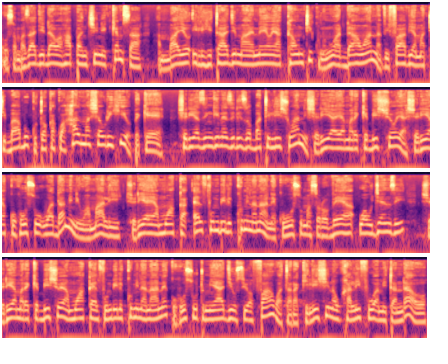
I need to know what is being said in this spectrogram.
ya usambazaji dawa hapa nchini KEMSA, ambayo ilihitaji maeneo ya kaunti kununua dawa na vifaa vya matibabu kutoka kwa halmashauri hiyo pekee. Sheria zingine zilizobatilishwa ni sheria ya marekebisho ya sheria kuhusu wadhamini wa mali, sheria ya mwaka 2018 kuhusu masorovea wa ujenzi, sheria ya marekebisho ya mwaka 2018 kuhusu utumiaji usiofaa wa tarakilishi na uhalifu wa mitandao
